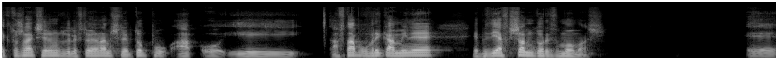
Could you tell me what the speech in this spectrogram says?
Εκτός αν εξαιρέσουμε το τελευταίο 1,5 λεπτό που α, ο, η, αυτά που βρήκαμε είναι επειδή αυξήσαμε τον ρυθμό μας. Ε,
